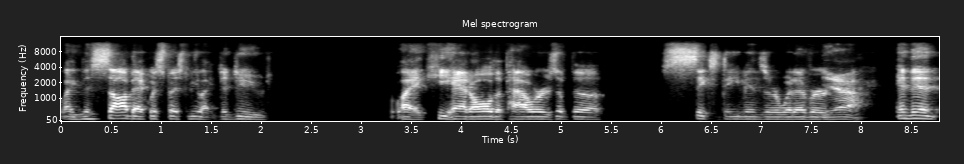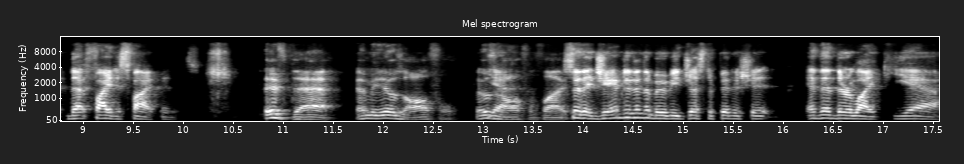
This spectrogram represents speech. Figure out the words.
Like the Sabbac was supposed to be like the dude. Like he had all the powers of the six demons or whatever. Yeah. And then that fight is five minutes. If that. I mean, it was awful. It was Yeah. an awful fight. So they jammed it in the movie just to finish it. And then they're like, yeah,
